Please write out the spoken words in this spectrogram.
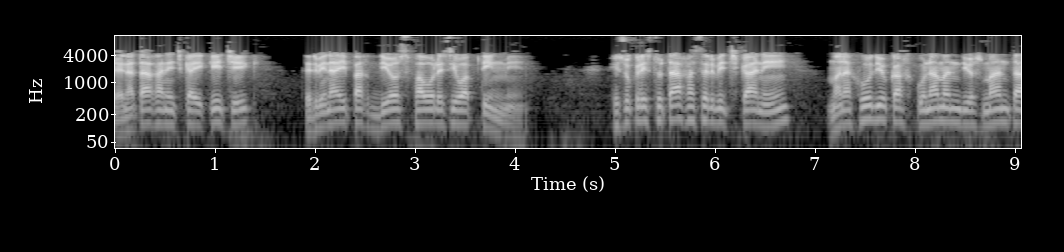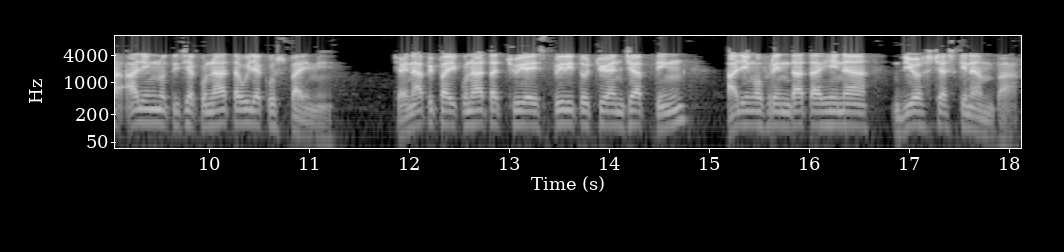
hunqarunaykichikpaq. Chaynataqa nichkaykichik, servinaypaq Dios favoreciwaptinmi. Jesucristutaqa servichkani, mana judio kaqkunaman Diosmanta allin noticiakunata willakuspaymi. Chaynapi paykunata chuya espiritu chuyanchaptin, allin ofrendata hina Dios chaskinanpaq.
